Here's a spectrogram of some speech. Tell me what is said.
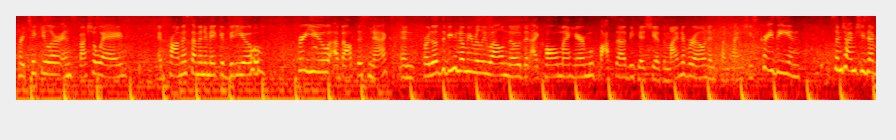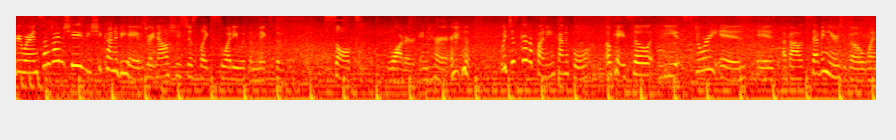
particular and special way I promise I'm gonna make a video for you about this next. And for those of you who know me really well know that I call my hair Mufasa because she has a mind of her own and sometimes she's crazy and sometimes she's everywhere and sometimes she, she kind of behaves. Right now she's just like sweaty with a mix of salt water in her. which is kind of funny, kind of cool. Okay, so the story is, is about seven years ago when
